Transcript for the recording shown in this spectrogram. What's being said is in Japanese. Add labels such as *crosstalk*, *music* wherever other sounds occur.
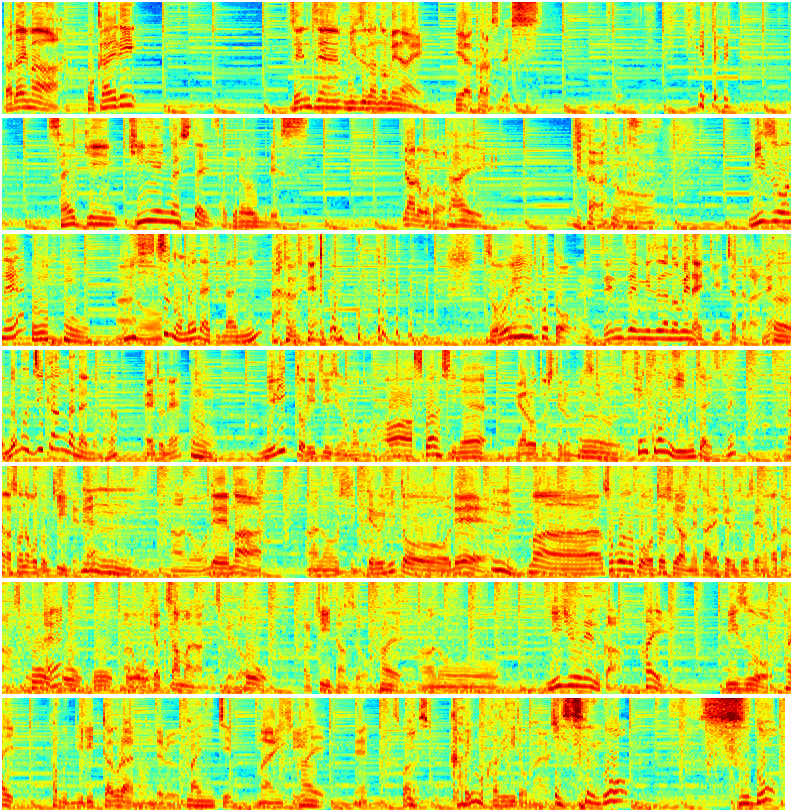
ただいまおかえり全然水が飲めないエアカラスです。*laughs* 最近禁煙がしたい桜海です。なるほど。はい。じゃああのー水をね *laughs* おおあの水飲めないって何？あのねどういうこと？そういうこと？うん全然水が飲めないって言っちゃったからね、うん、飲む時間がないのかな？えっ、とねうん2リットル1日飲もうと思っああ素晴らしいね。てやろうとしてるんですよ、うん、健康にいいみたいですね。なんかそんなことを聞いてね、うんうん。あのでまああの知ってる人で、うん。まあそこそこお年は召されてる女性の方なんですけどね。ほうほうほうほう。あのお客様なんですけどほから聞いたんですよ。うはい。あのー、20年間はい。水をはい。多分2リッターぐらい飲んでる。毎日。毎日、はい。ね。素晴らしい。一回も風邪ひいたことないらしえいすごっ。すごっ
